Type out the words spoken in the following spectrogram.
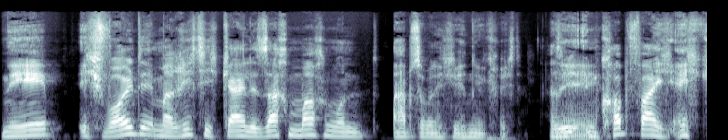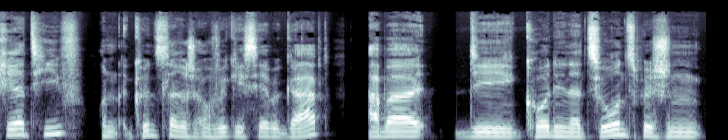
Nee, ich wollte immer richtig geile Sachen machen und habe es aber nicht hingekriegt. Also nee. im Kopf war ich echt kreativ und künstlerisch auch wirklich sehr begabt, aber die Koordination zwischen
